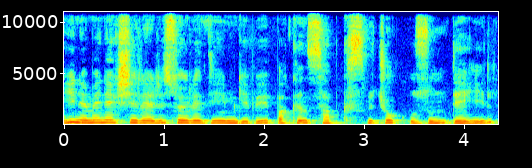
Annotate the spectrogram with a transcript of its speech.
yine menekşeleri söylediğim gibi bakın sap kısmı çok uzun değil.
